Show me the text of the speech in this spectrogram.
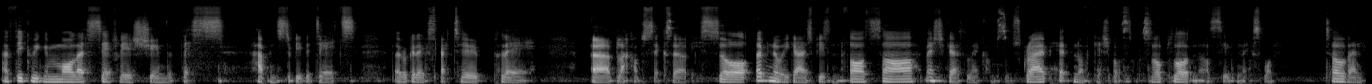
I think we can more or less safely assume that this happens to be the dates that we're going to expect to play uh, Black Ops 6 early. So let me know what you guys' views and thoughts are. Make sure you guys like, comment, subscribe, hit the notification button so upload, and I'll see you in the next one. Till then,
